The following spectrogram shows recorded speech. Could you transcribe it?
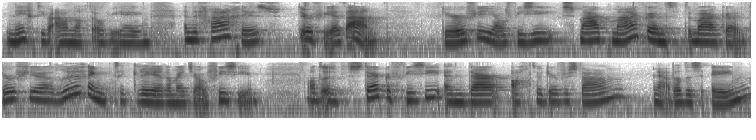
negatieve aandacht over je heen. En de vraag is: durf je het aan? Durf je jouw visie smaakmakend te maken? Durf je reuring te creëren met jouw visie? Want een sterke visie en daarachter durven staan, ja, dat is één.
